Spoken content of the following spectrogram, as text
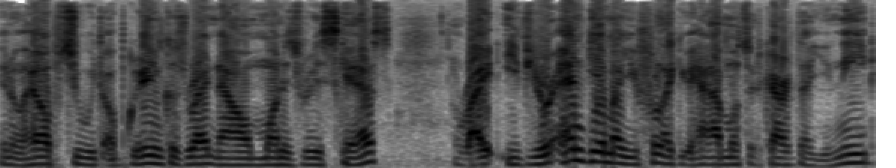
You know, helps you with upgrading because right now money is really scarce right? If you're end game and you feel like you have most of the character that you need,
